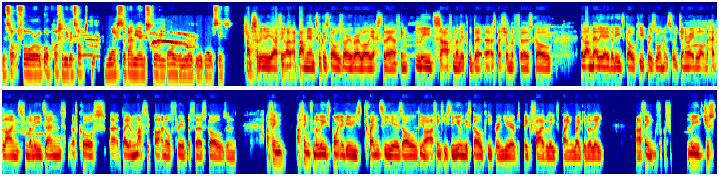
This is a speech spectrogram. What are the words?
the top four or, or possibly the top six unless Aubameyang scoring goals on a regular basis. Absolutely, I think Aubameyang took his goals very, very well yesterday. I think Leeds sat off him a little bit, uh, especially on the first goal. Illan Meslier, the Leeds goalkeeper, is one that sort of generated a lot of the headlines from the Leeds end. Of course, uh, played a massive part in all three of the first goals, and I think I think from a Leeds point of view, he's 20 years old. You know, I think he's the youngest goalkeeper in Europe's big five leagues playing regularly. And I think Leeds just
